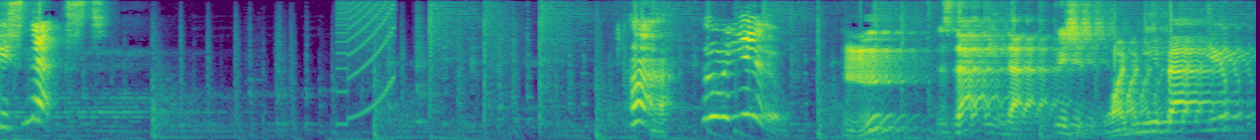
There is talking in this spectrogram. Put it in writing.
Face next. Huh, who are you? Hmm? Does that mean that Vision warned me about you?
